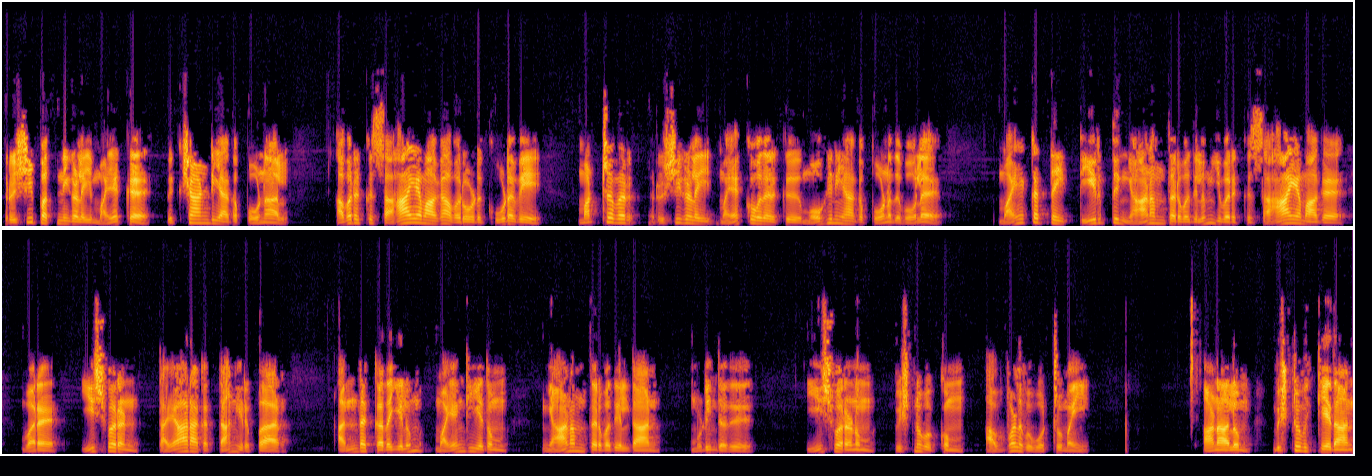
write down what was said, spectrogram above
ரிஷி பத்னிகளை மயக்க பிக்ஷாண்டியாக போனால் அவருக்கு சகாயமாக அவரோடு கூடவே மற்றவர் ரிஷிகளை மயக்குவதற்கு மோகினியாக போனது போல மயக்கத்தை தீர்த்து ஞானம் தருவதிலும் இவருக்கு சகாயமாக வர ஈஸ்வரன் தயாராகத்தான் இருப்பார். அந்த கதையிலும் மயங்கியதும் ஞானம் தருவதில்தான் முடிந்தது. ஈஸ்வரனும் விஷ்ணுவுக்கும் அவ்வளவு ஒற்றுமை. ஆனாலும் விஷ்ணுவுக்கேதான்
